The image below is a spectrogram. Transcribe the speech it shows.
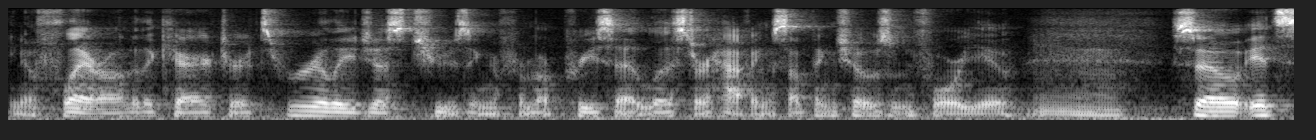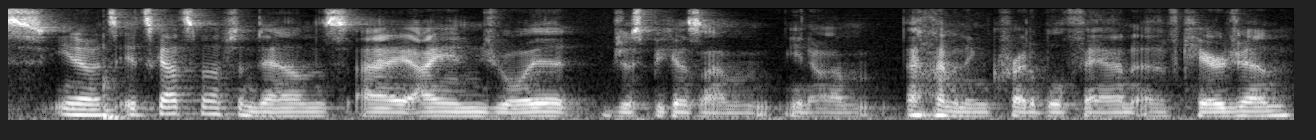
you know flair onto the character. It's really just choosing from a preset list or having something chosen for you. Mm. So it's you know it's, it's got some ups and downs. I, I enjoy it just because I'm you know I'm I'm an incredible fan of char gen.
